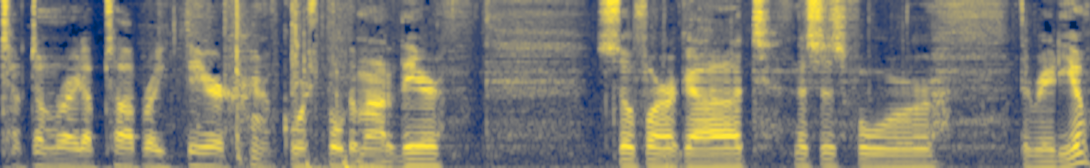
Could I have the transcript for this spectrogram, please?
Tucked them right up top right there. And of course, pulled them out of there. So far I got, this is for the radio.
